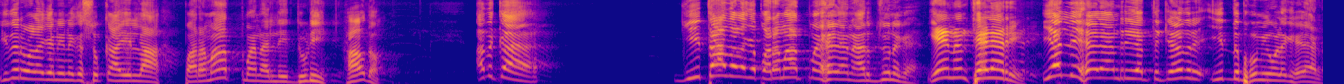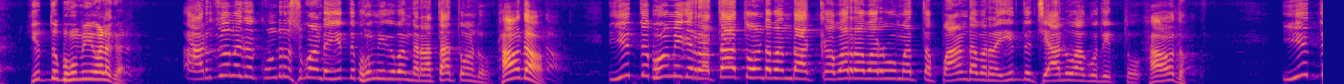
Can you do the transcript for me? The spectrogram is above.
ಇದರೊಳಗೆ ನಿನಗೆ ಸುಖ ಇಲ್ಲ ಪರಮಾತ್ಮನಲ್ಲಿ ದುಡಿ. ಹೌದು. ಅದಕ್ಕೆ ಗೀತಾದೊಳಗೆ ಪರಮಾತ್ಮ ಹೇಳ್ಯಾನ ಅರ್ಜುನಗೆ. ಏನಂತ ಹೇಳ್ಯಾರಿ ಎಲ್ಲಿ ಹೇಳ್ಯಾನ್ರಿ ಅಂತ ಕೇಳಿದ್ರೆ ಇದ್ದ ಭೂಮಿ ಒಳಗೆ ಹೇಳ್ಯಾನ. ಯುದ್ಧ ಭೂಮಿ ಒಳಗ. ಅರ್ಜುನಗೆ ಕುಂಡ್ರಿಸ್ಕೊಂಡ ಇದ್ದ ಭೂಮಿಗೆ ಬಂದ ರಥ ತಗೊಂಡು. ಹೌದು? ಯುದ್ಧ ಭೂಮಿಗೆ ರಥ ತಗೊಂಡು ಬಂದ ಕವರವರು ಮತ್ತು ಪಾಂಡವರ ಯುದ್ಧ ಚಾಲು ಆಗುದಿತ್ತು. ಹೌದು. ಯುದ್ಧ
